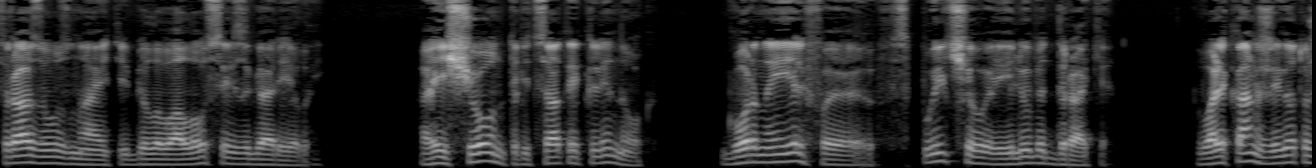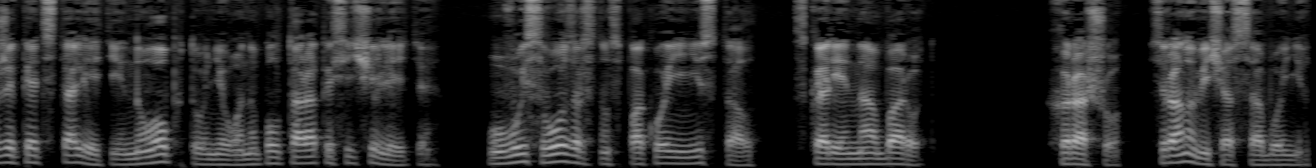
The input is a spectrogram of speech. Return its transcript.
Сразу узнаете, беловолосый и загорелый. А еще он тридцатый клинок. Горные эльфы вспыльчивые и любят драки. Валькан живет уже пять столетий, но опыт у него на полтора тысячелетия. Увы, с возрастом спокойнее не стал. Скорее наоборот. Хорошо, все равно меча с собой нет.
